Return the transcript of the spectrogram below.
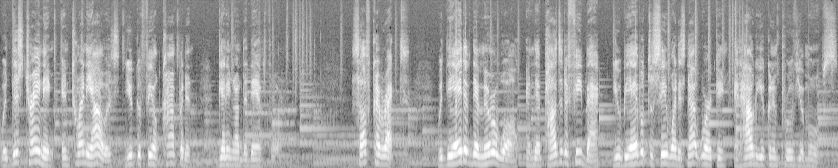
with this training in 20 hours, you could feel confident getting on the dance floor. Self correct. With the aid of their mirror wall and their positive feedback, you'll be able to see what is not working and how you can improve your moves.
